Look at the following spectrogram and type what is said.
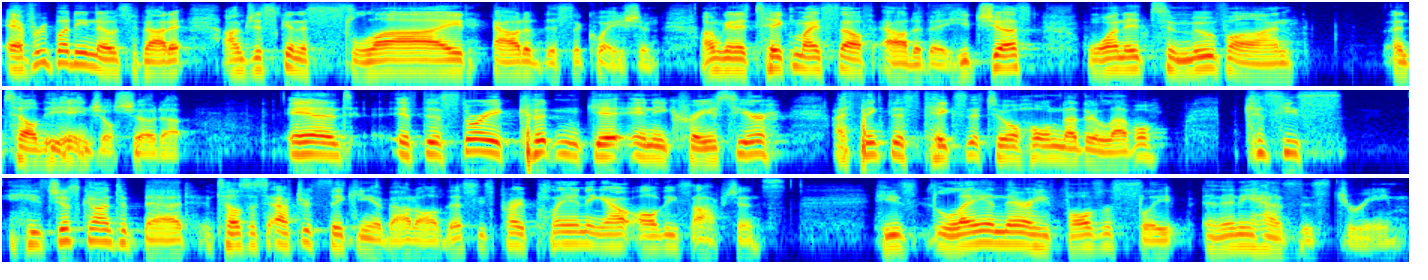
Everybody knows about it. I'm just going to slide out of this equation. I'm going to take myself out of it. He just wanted to move on until the angel showed up. And if this story couldn't get any crazier, I think this takes it to a whole nother level because he's he's just gone to bed and tells us after thinking about all this, he's probably planning out all these options. He's laying there, he falls asleep, and then he has this dream.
